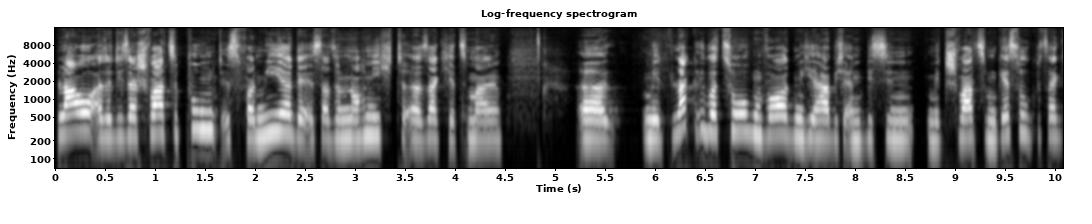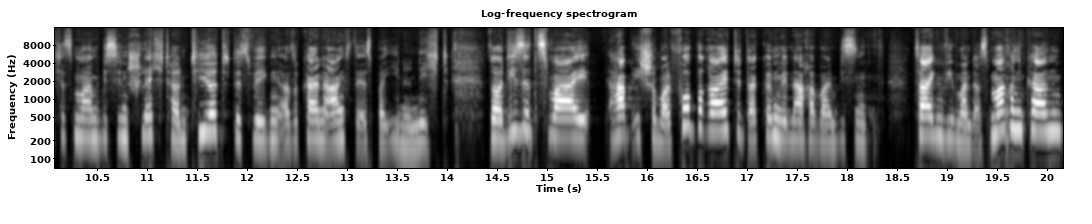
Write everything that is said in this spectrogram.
blau, also dieser schwarze Punkt ist von mir, der ist also noch nicht, äh, sag ich jetzt mal, äh, mit Lack überzogen worden. Hier habe ich ein bisschen mit schwarzem Gesso, sage ich jetzt mal, ein bisschen schlecht hantiert. Deswegen, also keine Angst, der ist bei Ihnen nicht. So, diese zwei habe ich schon mal vorbereitet. Da können wir nachher mal ein bisschen zeigen, wie man das machen kann.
